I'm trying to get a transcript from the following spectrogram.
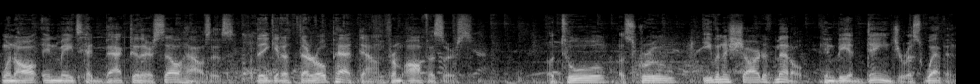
when all inmates head back to their cell houses, they get a thorough pat down from officers. A tool, a screw, even a shard of metal can be a dangerous weapon.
